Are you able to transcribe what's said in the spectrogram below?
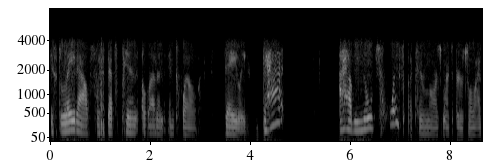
is laid out for steps 10, 11, and 12 daily. That I have no choice but to enlarge my spiritual life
